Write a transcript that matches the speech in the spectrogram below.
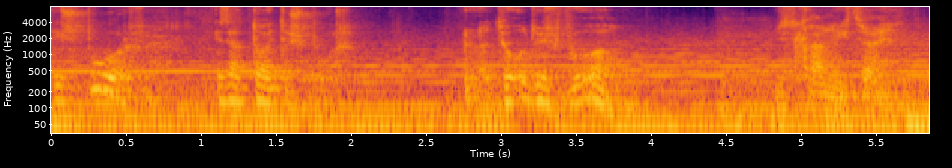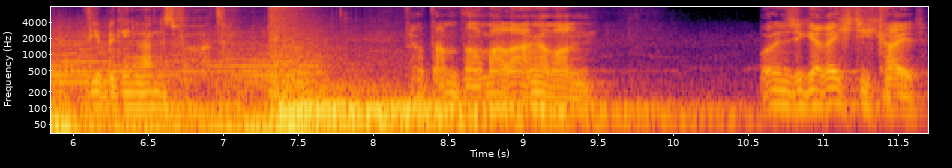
Die Spur ist eine tote Spur. Eine tote Spur? Das kann nicht sein. Wir begehen Landesverrat. Verdammt nochmal, Angermann. Wollen Sie Gerechtigkeit?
